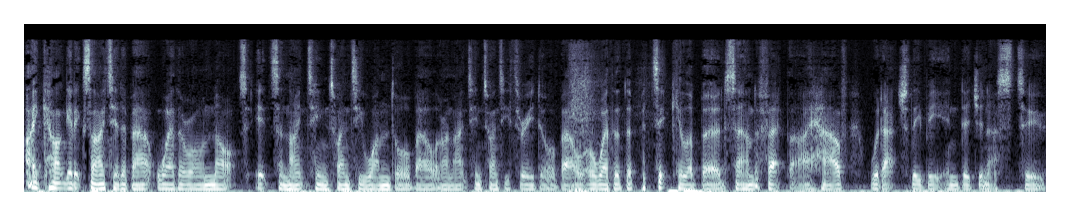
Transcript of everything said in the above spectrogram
I can't get excited about whether or not it's a 1921 doorbell or a 1923 doorbell, or whether the particular bird sound effect that I have would actually be indigenous to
